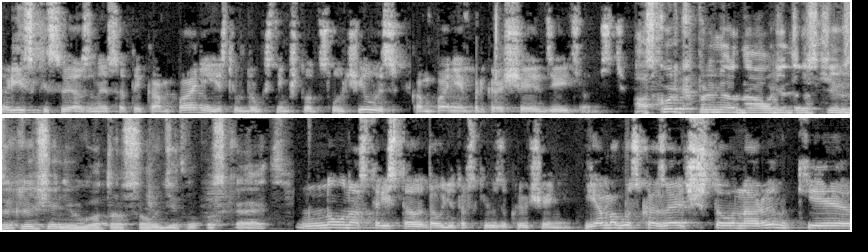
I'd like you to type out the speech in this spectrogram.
риски, связанные с этой компанией. Если вдруг с ним что-то случилось, компания прекращает деятельность. А сколько примерно аудиторских заключений в год Росаудит выпускает? Составляет? Ну, у нас 300 аудиторских заключений. Я могу сказать, что на рынке,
